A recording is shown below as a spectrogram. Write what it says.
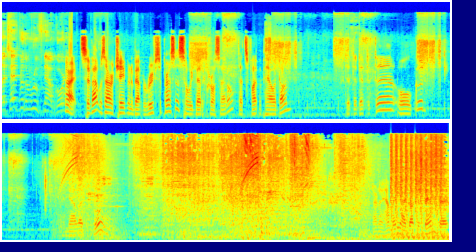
Let's head for the roof now, Gordon. Alright, so that was our achievement about the roof suppressor, so we better cross that off. That's the power done. Da, da, da, da, da. All good. And now let's... Whoa. I don't know how many I got just then, but...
